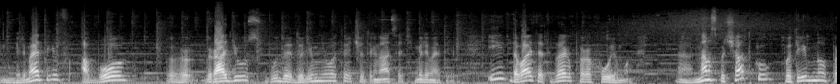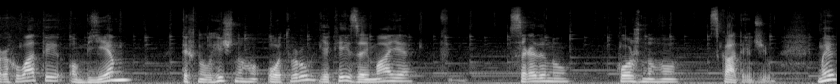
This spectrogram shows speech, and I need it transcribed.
мм, або е, радіус буде дорівнювати 14 мм. І давайте тепер порахуємо. Е, Нам спочатку потрібно порахувати об'єм технологічного отвору, який займає середину кожного з картриджів. Ми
